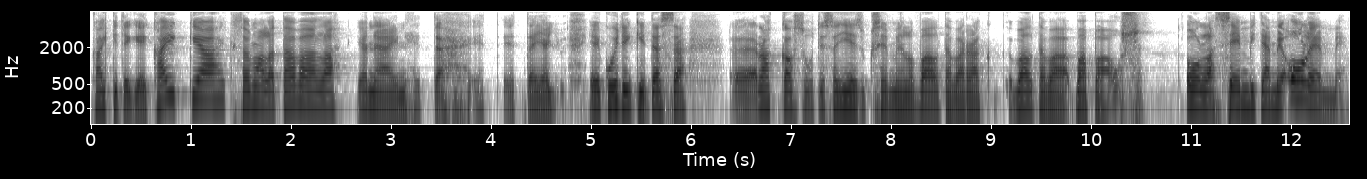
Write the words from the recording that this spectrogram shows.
kaikki tekee kaikkea samalla tavalla ja näin. Että, et, että, ja, ja kuitenkin tässä rakkaussuhteessa Jeesukseen meillä on valtava, valtava vapaus olla se, mitä me olemme.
